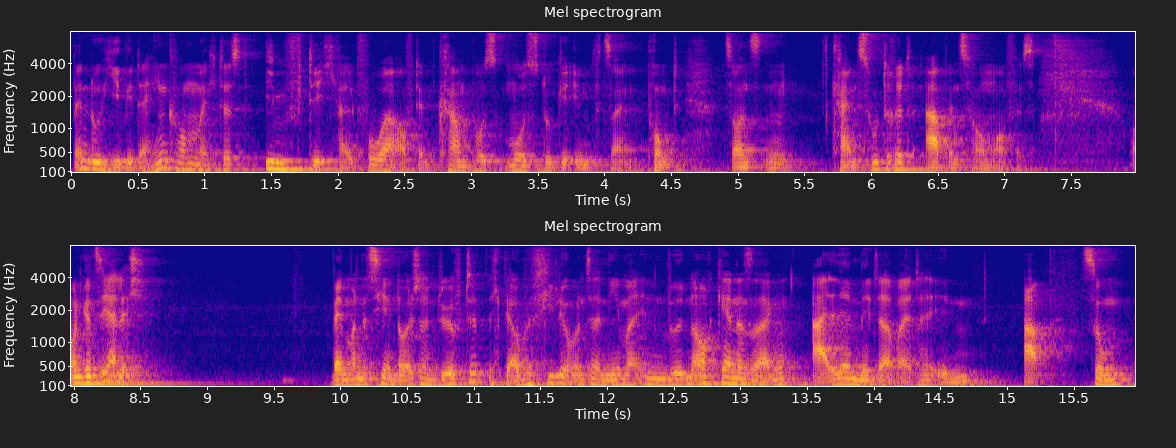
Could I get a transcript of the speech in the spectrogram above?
wenn du hier wieder hinkommen möchtest, impf dich halt vorher auf dem Campus, musst du geimpft sein. Punkt. Ansonsten kein Zutritt, ab ins Homeoffice. Und ganz ehrlich, wenn man das hier in Deutschland dürfte, ich glaube, viele UnternehmerInnen würden auch gerne sagen, alle MitarbeiterInnen ab zum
